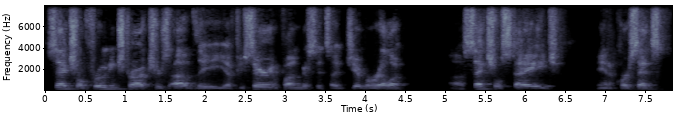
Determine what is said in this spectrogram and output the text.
sexual fruiting structures of the uh, fusarium fungus. It's a gibberella uh, sexual stage. And of course, that's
